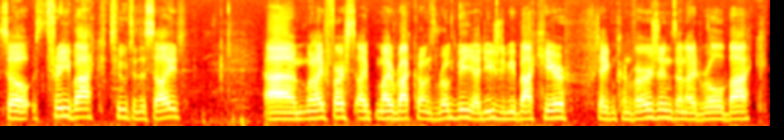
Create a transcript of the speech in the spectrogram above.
So three back, two to the side. Um, when I first, I, my background's rugby. I'd usually be back here taking conversions, and I'd roll back,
